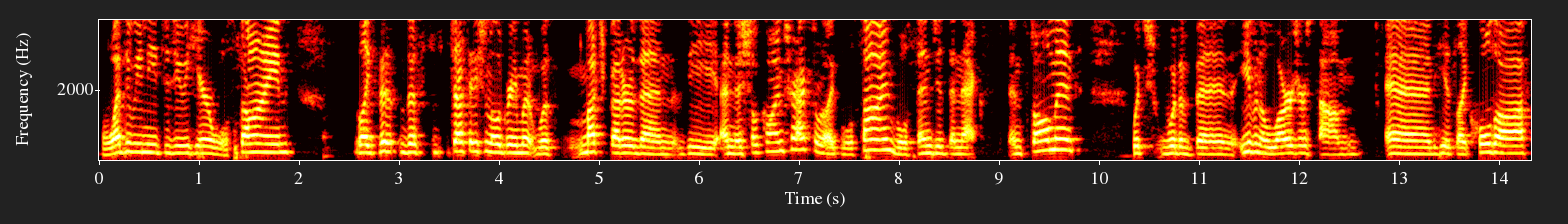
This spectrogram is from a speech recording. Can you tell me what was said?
what do we need to do here? We'll sign. Like the, this gestational agreement was much better than the initial contract. So we're like we'll sign we'll send you the next installment which would have been even a larger sum. And he's like hold off.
